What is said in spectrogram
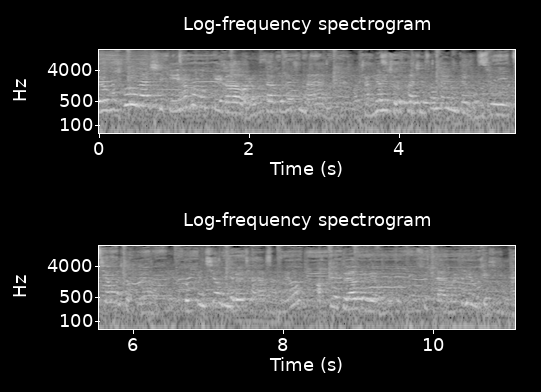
여러분 코로나 시기 한국업계가 어렵다고 하지만 어, 작년에 졸업하신 선배님들 모두 취업하셨고요. 높은 취업률을 자랑하며 앞으로 교양을 위해 오늘도 부수땀을 흘리고 계십니다.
